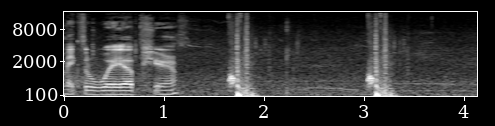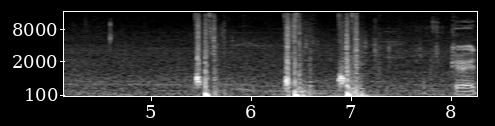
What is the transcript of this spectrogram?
make their way up here. Good.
